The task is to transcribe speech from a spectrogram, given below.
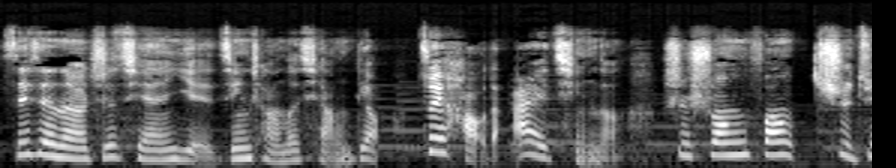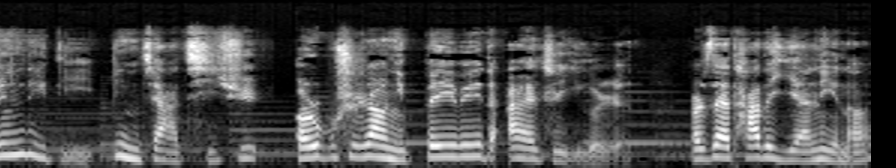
C C 呢，之前也经常的强调，最好的爱情呢是双方势均力敌、并驾齐驱，而不是让你卑微的爱着一个人，而在他的眼里呢，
